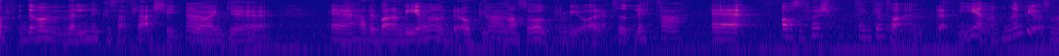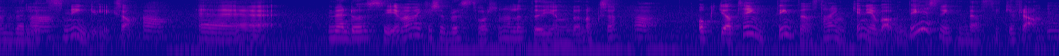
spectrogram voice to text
upp, den var väldigt liksom så här flashig. Ja. Jag eh, eh, hade bara en bh under och Ja. man såg min bh rätt tydligt. Ja. Eh, och så först tänkte jag ta en rätt genomskinlig bh som är väldigt Ja. snygg liksom. Ja. Eh, men då ser man väl kanske bröstvårtorna lite genom den också. Ja. Och jag tänkte inte ens tanken. Jag bara, men det är snyggt när den sticker fram. Mm.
